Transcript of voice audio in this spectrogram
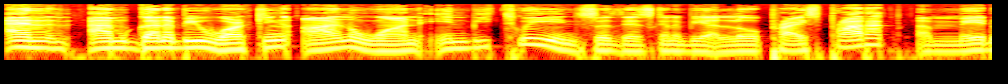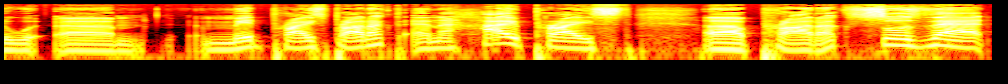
And I'm gonna be working on one in between. So there's gonna be a low price product, a mid um, mid price product, and a high priced uh, product, so that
